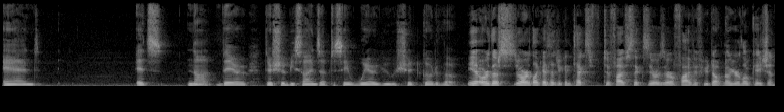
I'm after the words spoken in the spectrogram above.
and it's not there, there should be signs up to say where you should go to vote. Yeah, or there's, or like I said, you can text to five six zero zero five if you don't know your location.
